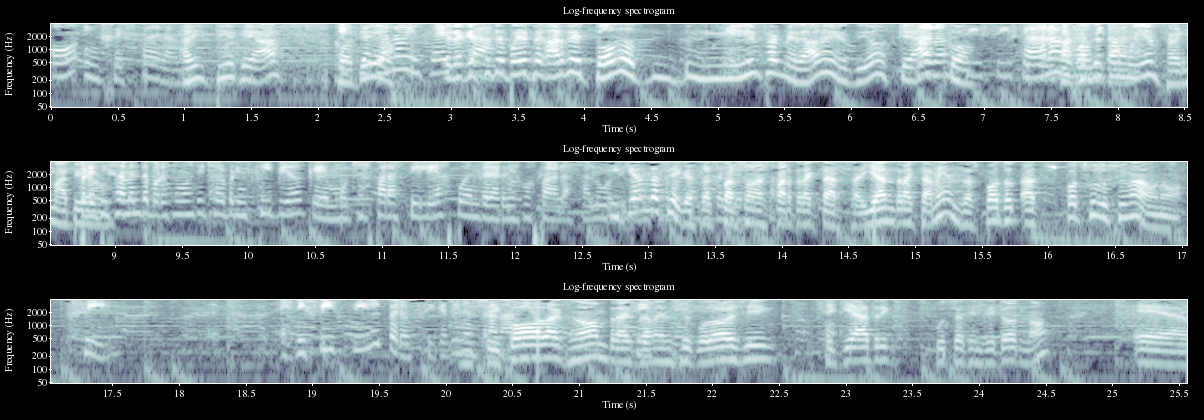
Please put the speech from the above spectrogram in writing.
o ingesta de la misma. Ay, tío, qué asco, tío. o ingesta. Pero que esto te puede pegar de todo. Mil enfermedades, Dios, qué No, asco. no, sí, sí, sí. Cada por eso La hemos gente está dicho- muy enferma, tío. Precisamente por eso hemos dicho al principio que muchas parafilias pueden tener riesgos para la salud. I y què han de fer aquestes persones per tractar-se? Hi ha tractaments? Es pot, es pot solucionar o no? Sí. Es difícil, pero sí que tienen Psicòlegs, no? Amb tratamiento. tractament Sí, sí, sí. psicològic, psiquiàtric, potser fins i tot, no? Eh,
